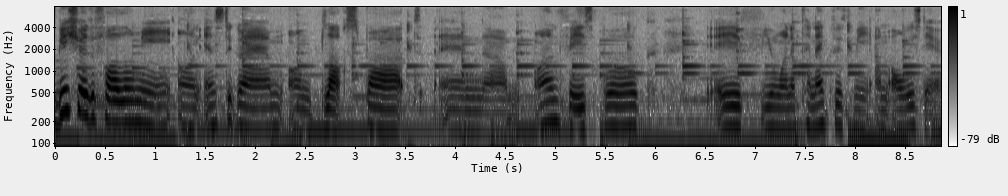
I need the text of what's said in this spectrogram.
be sure to follow me on Instagram, on Blogspot, and um, on Facebook. If you want to connect with me, I'm always there.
